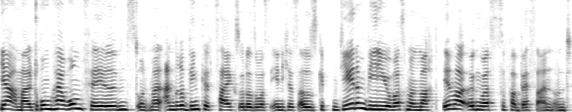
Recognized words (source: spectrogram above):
ja mal drumherum filmst und mal andere Winkel zeigst oder sowas ähnliches. Also es gibt mit jedem Video, was man macht, immer irgendwas zu verbessern und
